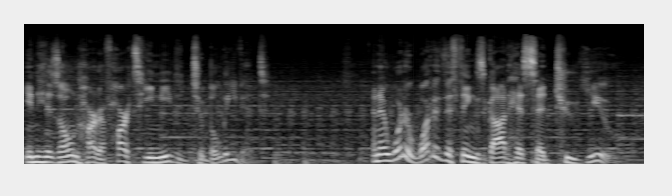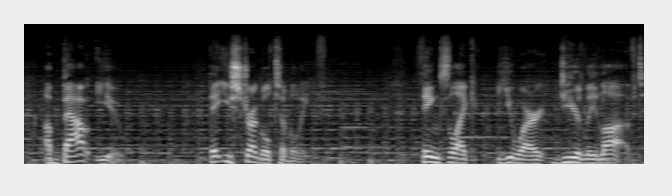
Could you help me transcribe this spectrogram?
in his own heart of hearts he needed to believe it. And I wonder what are the things God has said to you, about you, that you struggle to believe? Things like you are dearly loved,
